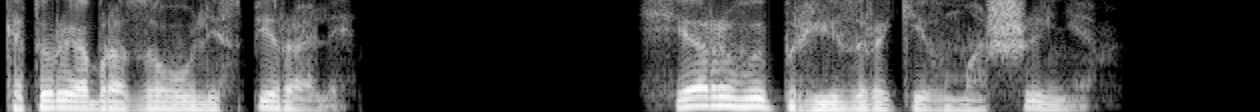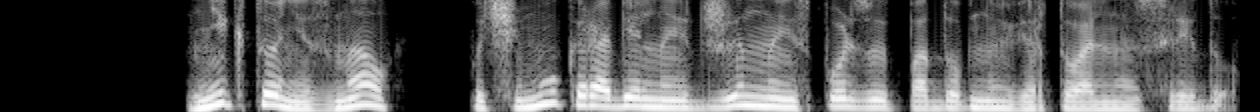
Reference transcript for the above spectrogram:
которые образовывали спирали. Херовы призраки в машине. Никто не знал, почему корабельные джинны используют подобную виртуальную среду.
